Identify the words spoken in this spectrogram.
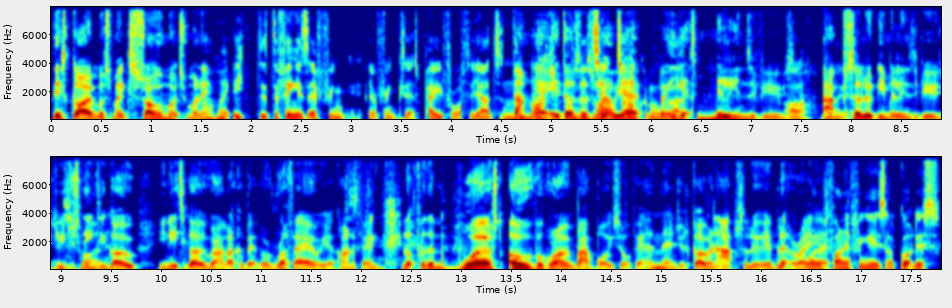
This guy must make so much money. Oh, mate, he, the, the thing is, everything everything gets paid for off the ads and Damn right he YouTube does as well, yeah. TikTok and all But he gets millions of views. Oh. Absolutely millions of views. You It's just need to fine. go. You need to go around like a bit of a rough area kind of thing. Look for the worst overgrown bad boy sort of thing, and then just go and absolutely obliterate Mm. Well, the funny thing is, I've got this.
